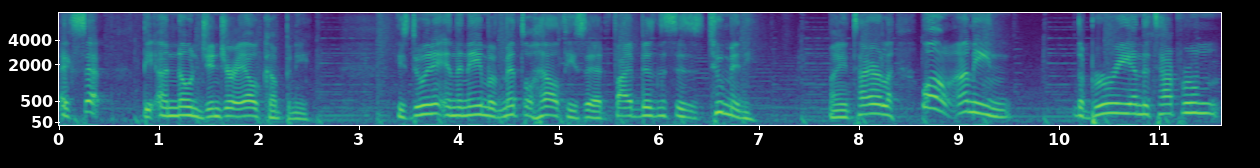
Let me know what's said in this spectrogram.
except the unknown ginger ale company. He's doing it in the name of mental health, he said. Five businesses is too many. My entire life. Well, I mean, the brewery and the tap room.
